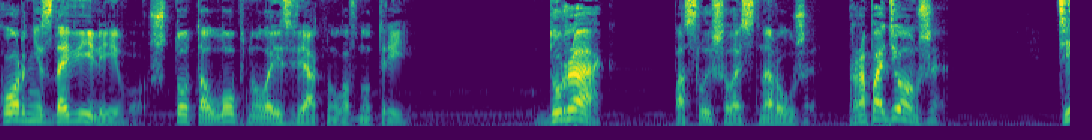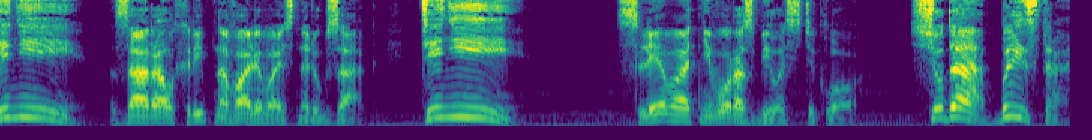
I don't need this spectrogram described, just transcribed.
Корни сдавили его, что-то лопнуло и звякнуло внутри. «Дурак!» — послышалось снаружи. «Пропадем же!» «Тяни!» — заорал Хрип, наваливаясь на рюкзак. «Тяни!» Слева от него разбилось стекло. «Сюда! Быстро!»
